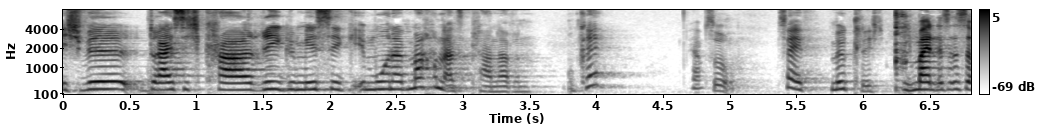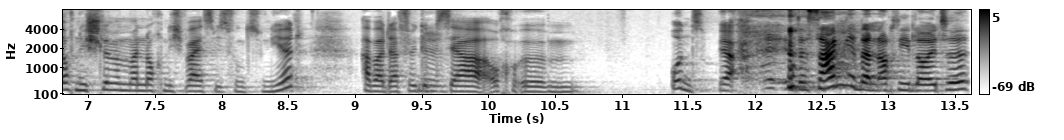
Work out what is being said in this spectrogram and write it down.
Ich will 30k regelmäßig im Monat machen als Planerin. Okay? Ja. So, safe, möglich. Ich meine, es ist auch nicht schlimm, wenn man noch nicht weiß, wie es funktioniert, aber dafür gibt es ja auch ähm, uns. Ja, äh, das sagen ja dann auch die Leute.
